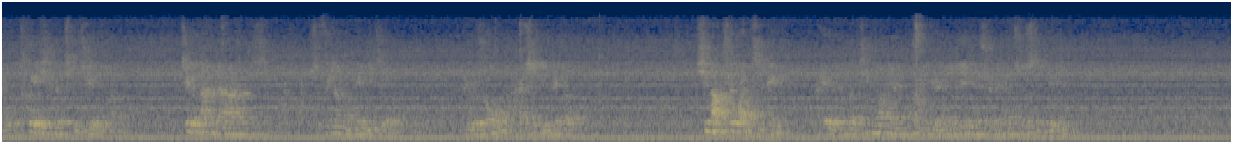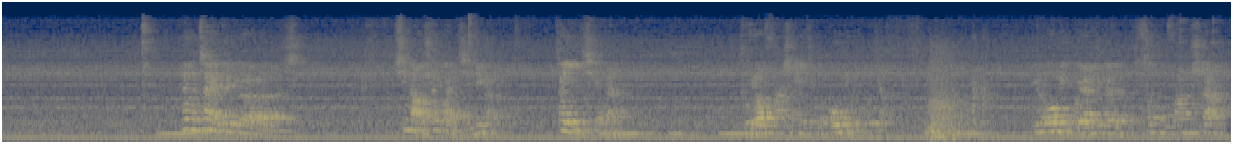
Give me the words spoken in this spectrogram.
还有特异性的体质有关，这个大家是非常容易理解的。比如说，我们还是以这个心脑血管疾病，还有这个青壮年不明原因夜间睡眠猝死为例。那么，在这个心脑血管疾病啊，在以前呢，主要发生于这个欧美国家，因为欧美国家这个生活方式啊，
